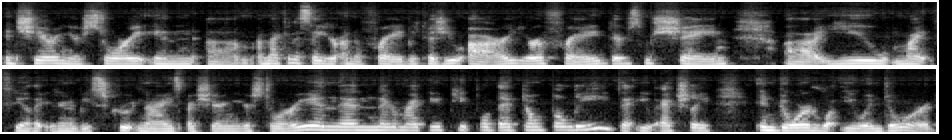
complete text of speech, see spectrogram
and sharing your story in um, i'm not going to say you're unafraid because you are you're afraid there's some shame. Uh, you might feel that you're going to be scrutinized by sharing your story and then there might be people that don't believe that you actually endured what you endured.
